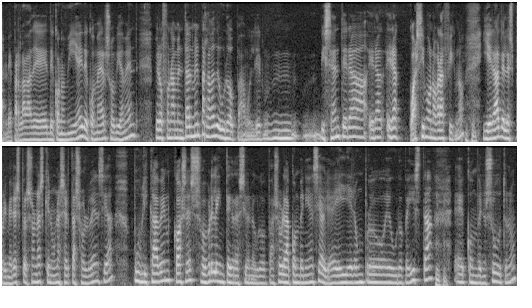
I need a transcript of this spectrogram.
també parlava d'economia de, i de comerç, òbviament, però fonamentalment parlava d'Europa. Dir, mm, Vicent era, era, era quasi monogràfic, no? Uh -huh. I era de les primeres persones que en una certa solvència publicaven coses sobre la integració en Europa, sobre la conveniència. Ell era un proeuropeista uh -huh. eh, convençut, no?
